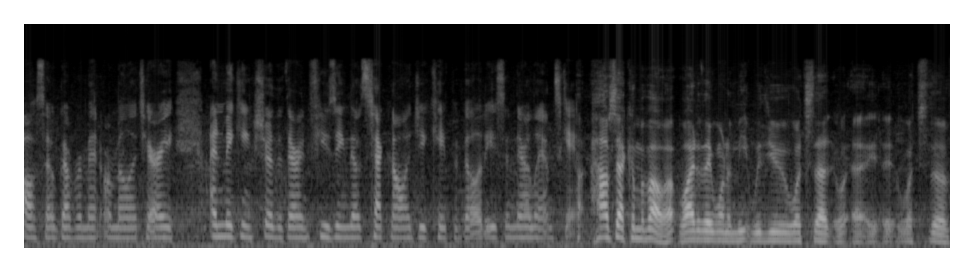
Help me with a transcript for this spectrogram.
also government or military and making sure that they're infusing those technology capabilities in their landscape. How's that come about? Why do they want to meet with you? What's that, uh, what's the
